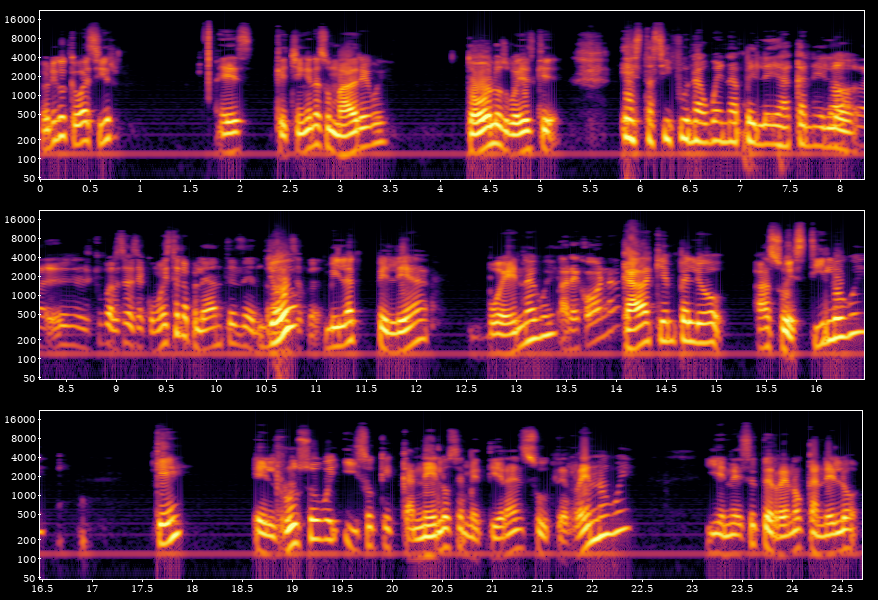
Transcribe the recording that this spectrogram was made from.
Lo único que voy a decir es que chinguen a su madre, güey. Todos los güeyes que. Esta sí fue una buena pelea, Canelo. No, es que parece, o sea, como viste la pelea antes de entrar Yo pe- vi la pelea buena, güey. Parejona, Cada quien peleó a su estilo, güey. Que el ruso, güey, hizo que Canelo se metiera en su terreno, güey. Y en ese terreno Canelo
